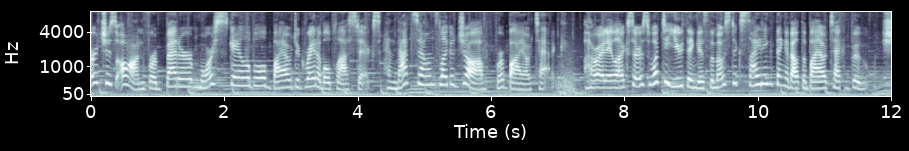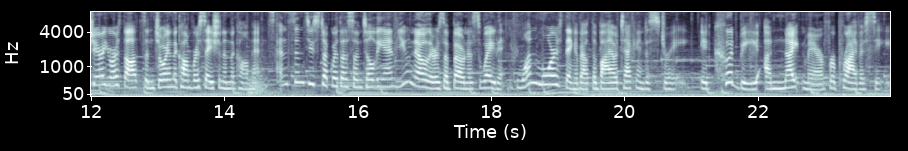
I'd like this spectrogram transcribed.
search is on for better, more scalable, biodegradable plastics, and that sounds like a job for biotech. Alright, Aluxers, what do you think is the most exciting thing about the biotech boom? Share your thoughts and join the conversation in the comments. And since you stuck with us until the end, you know there's a bonus waiting. One more thing about the biotech industry. It could be a nightmare for privacy.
